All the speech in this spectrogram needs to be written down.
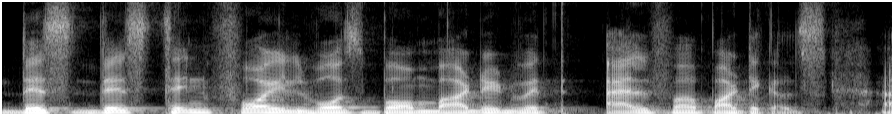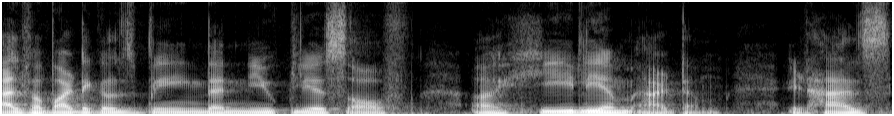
This, this thin foil was bombarded with alpha particles, alpha particles being the nucleus of a helium atom. It has,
